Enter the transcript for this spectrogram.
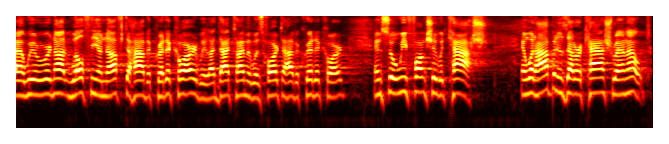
Uh, we were not wealthy enough to have a credit card. We, at that time, it was hard to have a credit card. And so we functioned with cash. And what happened is that our cash ran out.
